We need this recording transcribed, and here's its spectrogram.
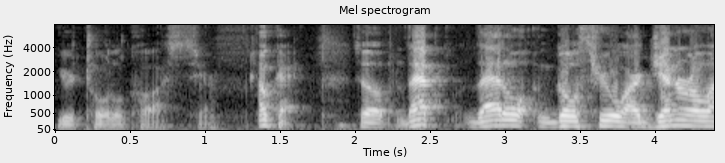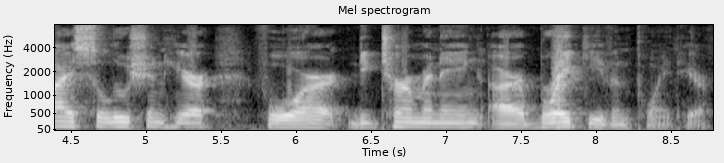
your total costs here. Okay, so that that'll go through our generalized solution here for determining our break-even point here.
